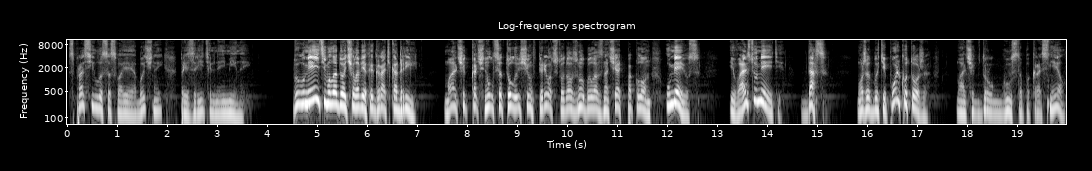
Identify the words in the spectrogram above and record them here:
спросила со своей обычной презрительной миной. «Вы умеете, молодой человек, играть кадриль?» Мальчик качнулся туловищем вперед, что должно было означать поклон. «Умеюс!» «И вальс умеете?» «Дас!» «Может быть, и польку тоже?» Мальчик вдруг густо покраснел,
